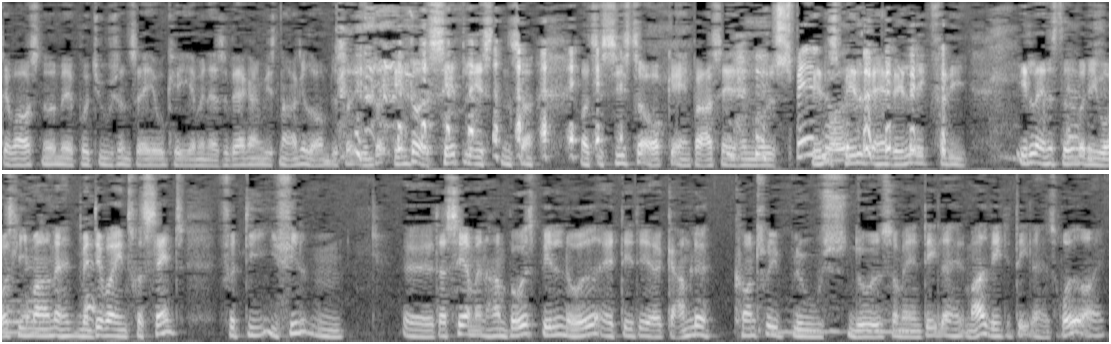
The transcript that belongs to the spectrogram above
der var også noget med, at produceren sagde, okay, jamen altså hver gang vi snakkede om det, så ændrede, ændrede sætlisten sig, og til sidst så opgav han bare, sagde, han Spil spille, noget. spille, hvad han ville, ikke? fordi et eller andet sted Ja, var det jo også lige meget, men, men Ja. det var interessant, fordi i filmen, øh, der ser man ham både spille noget af det der gamle country blues noget, som er en del af, en meget vigtig del af hans rødder, ikke?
